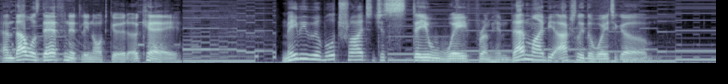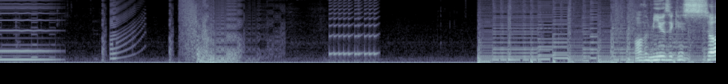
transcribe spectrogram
And that was definitely not good. Okay. Maybe we will try to just stay away from him. That might be actually the way to go. Oh, the music is so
